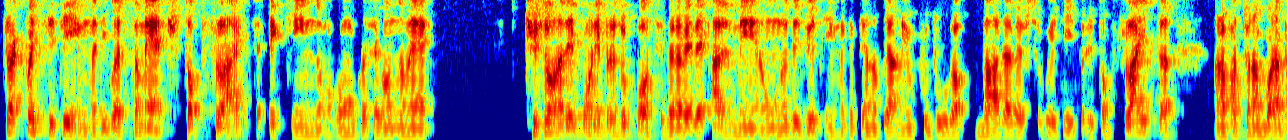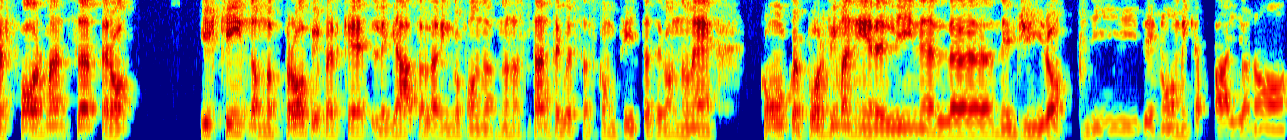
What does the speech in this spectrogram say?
tra questi team di questo match, Top Flight e Kingdom, comunque secondo me ci sono dei buoni presupposti per avere almeno uno dei due team che piano piano in futuro vada verso quei titoli. Top Flight hanno fatto una buona performance, però il Kingdom, proprio perché legato alla Ring of Honor, nonostante questa sconfitta, secondo me comunque può rimanere lì nel, nel giro di, dei nomi che appaiono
